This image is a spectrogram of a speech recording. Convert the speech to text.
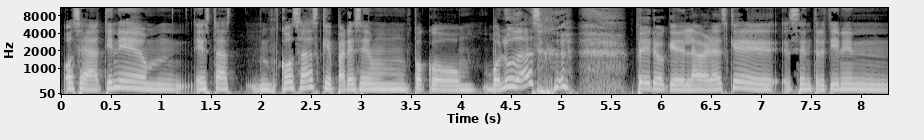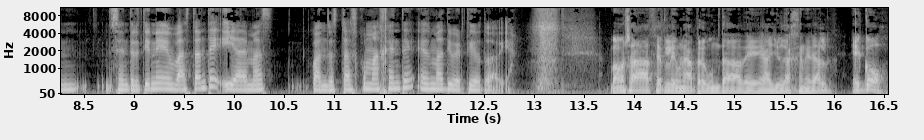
O sea, tiene mm, estas mm, cosas que parecen un poco boludas, pero que la verdad es que se entretienen, se entretienen bastante y además cuando estás con más gente es más divertido todavía. vamos a hacerle una pregunta de ayuda general. Eco,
